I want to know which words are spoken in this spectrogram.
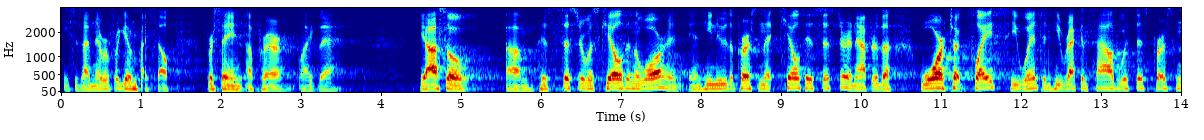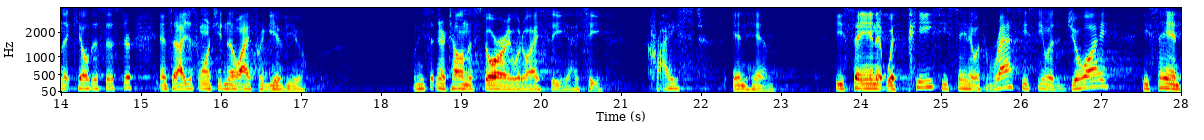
He says, I've never forgiven myself for saying a prayer like that. He also um, his sister was killed in the war, and, and he knew the person that killed his sister. And after the war took place, he went and he reconciled with this person that killed his sister and said, I just want you to know I forgive you. When he's sitting there telling the story, what do I see? I see Christ in him. He's saying it with peace, he's saying it with rest, he's saying it with joy. He's saying,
